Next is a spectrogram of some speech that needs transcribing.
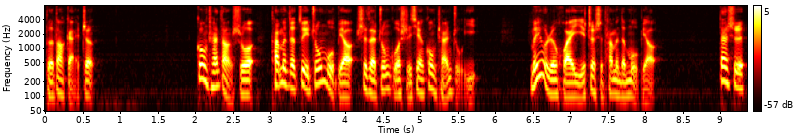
得到改正。共产党说，他们的最终目标是在中国实现共产主义，没有人怀疑这是他们的目标。但是，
